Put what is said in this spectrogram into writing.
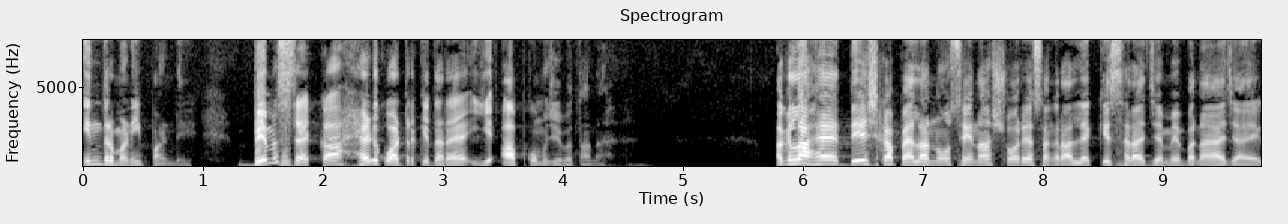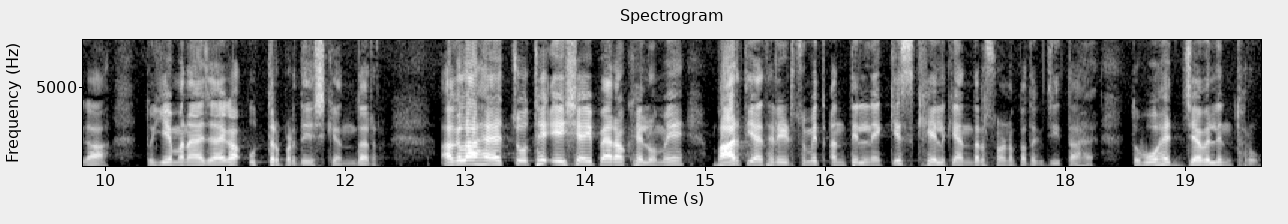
इंद्रमणि पांडे। बिम्स्टेक का हेडक्वार्टर किधर है, ये आपको मुझे बताना है। अगला है, देश का पहला नौसेना शौर्य संग्रहालय किस राज्य में बनाया जाएगा? तो ये बनाया जाएगा उत्तर प्रदेश के अंदर। अगला है, चौथे एशियाई पैरा खेलों में भारतीय एथलीट सुमित अंतिल ने किस खेल के अंदर स्वर्ण पदक जीता है? तो वो है जेवलिन थ्रो।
